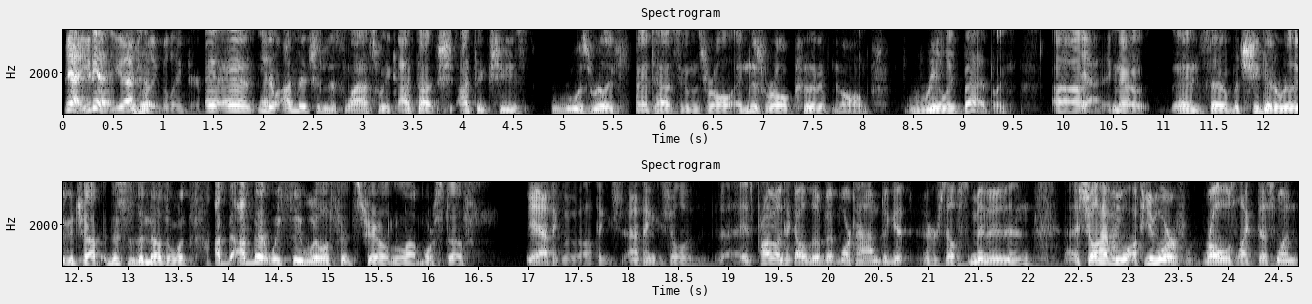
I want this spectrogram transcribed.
Yeah, you did. You absolutely believed her. And, and you know, I mentioned this last week. I thought she, I think she's was really fantastic in this role, and this role could have gone really badly. Uh, Yeah, you know, and so, but she did a really good job. This is another one. I, I bet we see Willa Fitzgerald in a lot more stuff. Yeah, I think we will. I think I think she'll. It's probably gonna take a little bit more time to get herself cemented, and uh, she'll have a, few more roles like this one,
